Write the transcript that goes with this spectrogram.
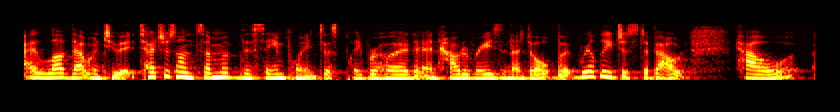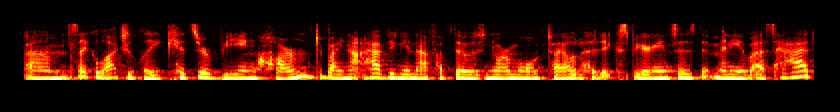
I love that one too. It touches on some of the same points as Playborhood and how to raise an adult, but really just about how um, psychologically kids are being harmed by not having enough of those normal childhood experiences that many of us had,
